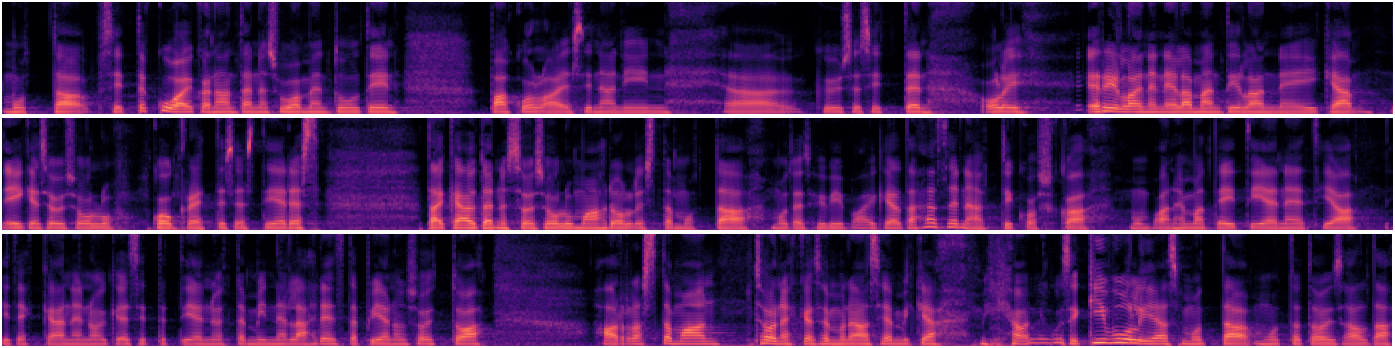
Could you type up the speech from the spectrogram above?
mutta sitten kun aikanaan tänne Suomeen tultiin pakolaisina, niin äh, kyllä se sitten oli erilainen elämäntilanne, eikä, eikä se olisi ollut konkreettisesti edes tai käytännössä olisi ollut mahdollista, mutta, mutta et hyvin vaikealtahan se näytti, koska mun vanhemmat ei tienneet ja itsekään en oikein sitten tiennyt, että minne lähden sitä pianonsoittoa harrastamaan. Se on ehkä semmoinen asia, mikä, mikä on niin kuin se kivulias, mutta, mutta toisaalta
